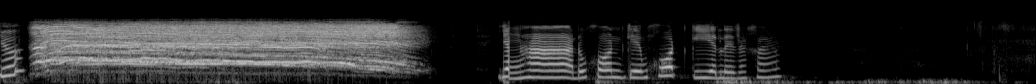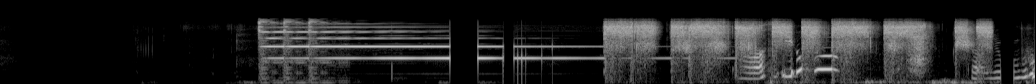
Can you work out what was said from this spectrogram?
เยอะอย่างฮาทุกคน เกมโคตรเกรียนเลยนะคะ อ๋อสีชมพูชมพู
